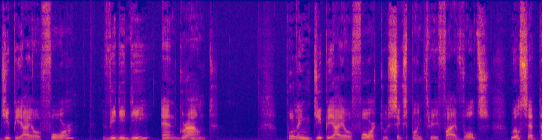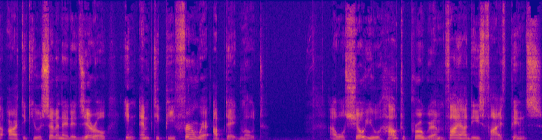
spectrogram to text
GPIO 4, VDD and ground. Pulling GPIO 4 to 6.35 volts will set the RTQ7880 in MTP firmware update mode. I will show you how to program via these 5 pins.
